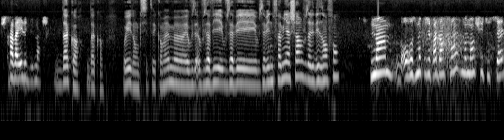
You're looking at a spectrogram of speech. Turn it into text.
Je travaillais le dimanche. D'accord, d'accord. Oui, donc c'était quand même. euh, vous, vous aviez, vous avez, vous avez une famille à charge, vous avez des enfants? Non, heureusement que j'ai pas d'enfant. Non, je suis toute seule.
